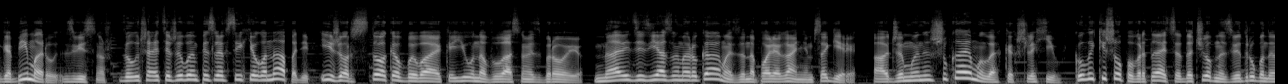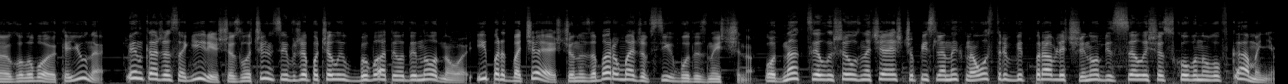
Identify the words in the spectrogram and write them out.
Габімару, звісно ж, залишається живим після всіх його нападів і жорстоко вбиває Кейуна власною зброєю, навіть зі зв'язаними руками за наполяганням Сагірі. Адже ми не шукаємо легких шляхів. Коли Кішо повертається до човна з відрубаною головою Кейуна, він каже Сагірі, що злочинці вже почали вбивати один одного і передбачає, що незабаром майже всіх буде знищено. Однак це лише означає, що після них на острів відправлять шинобі з селища схованого в камені.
